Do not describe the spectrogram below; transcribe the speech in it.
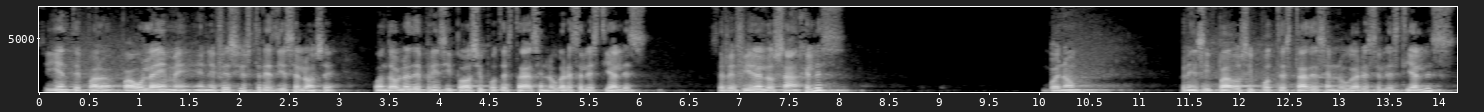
Siguiente, para Paola M. En Efesios 3, 10 al 11, cuando habla de principados y potestades en lugares celestiales, ¿Se refiere a los ángeles? Bueno, principados y potestades en lugares celestiales.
